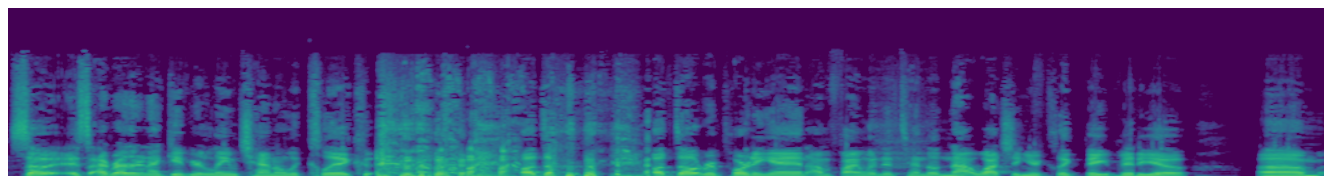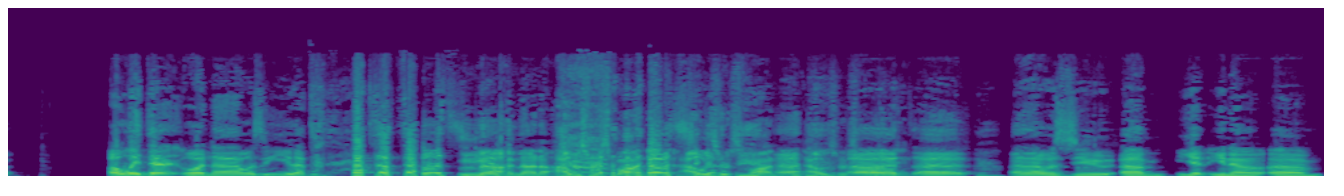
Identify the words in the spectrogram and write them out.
so it's I'd rather not give your lame channel a click. adult, adult reporting in. I'm fine with Nintendo not watching your clickbait video. Um. Oh wait, that oh no, that wasn't you. I thought, I thought that was you. no, no, no. I was responding. was I was responding. I was responding. Uh, uh, that was you. Um, you, you know, um,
